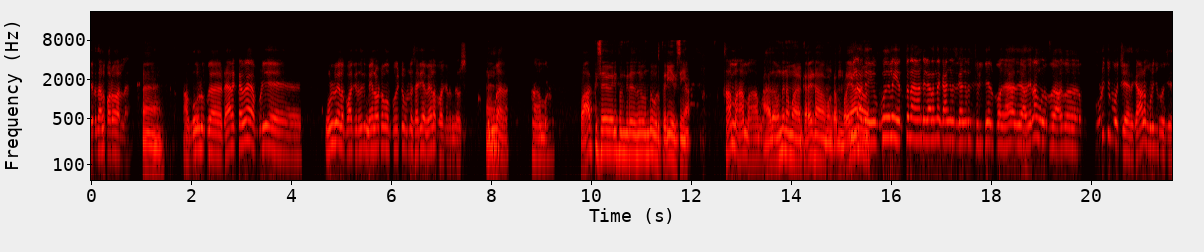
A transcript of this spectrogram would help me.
இருந்தாலும் பரவாயில்ல. அவங்களுக்கு டைரக்டாவே அப்படியே உள்வேலை பாக்குறதுக்கு மேலோட்டமா போயிட்டு உள்ள சரியா வேலை பார்க்கல இந்த வருஷம். உண்மைதான். ஆமா. வாக்கு சேகரிப்புங்கிறது வந்து ஒரு பெரிய விஷயம். ஆமா ஆமா ஆமா. அத வந்து நம்ம கரெக்டா முறையான அது இவங்களும் எத்தனை ஆண்டு காலம் தான் காங்கிரஸ் காங்கிரஸ் சொல்லிட்டே இருப்பாங்க. அது அதெல்லாம் அது முடிஞ்சு போச்சு. அது காலம் முடிஞ்சு போச்சு.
